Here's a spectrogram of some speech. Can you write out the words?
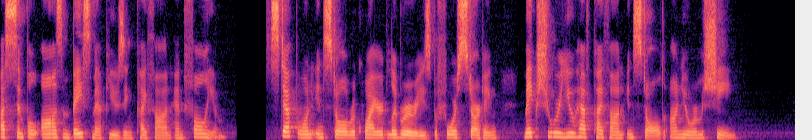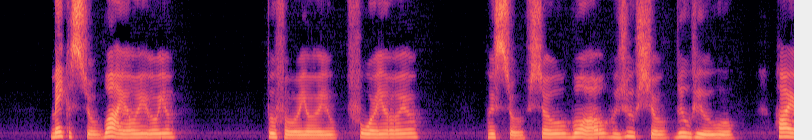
a simple OSM basemap using Python and Folium. Step 1 Install required libraries before starting. Make sure you have Python installed on your machine make us so why you before you for you we so so wow you so do you hi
